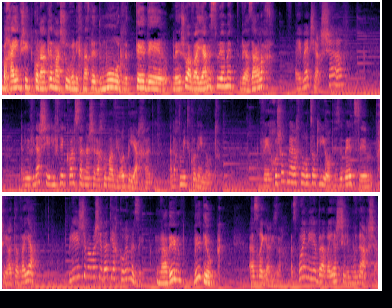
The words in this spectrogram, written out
בחיים שהתכוננת למשהו ונכנסת לדמות, לתדר, לאיזושהי הוויה מסוימת, ועזר לך? האמת שעכשיו, אני מבינה שלפני כל סדנה שאנחנו מעבירות ביחד, אנחנו מתכוננות, וחושבות מי אנחנו רוצות להיות, וזה בעצם בחירת הוויה. בלי שממש ידעתי איך קוראים לזה. מדהים, בדיוק. אז רגע, ליזה, אז בואי נהיה בהוויה של אמונה עכשיו.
